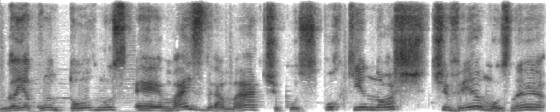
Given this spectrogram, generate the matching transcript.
ganha contornos é, mais dramáticos porque nós tivemos né,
